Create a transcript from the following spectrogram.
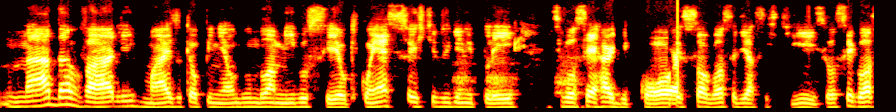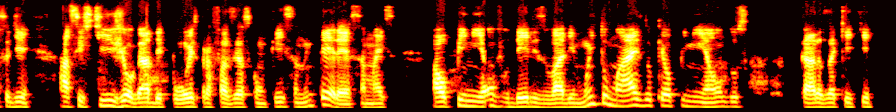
nada vale mais do que a opinião do, do amigo seu, que conhece seu estilo de gameplay, se você é hardcore, só gosta de assistir, se você gosta de assistir e jogar depois para fazer as conquistas, não interessa, mas a opinião deles vale muito mais do que a opinião dos caras aqui que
